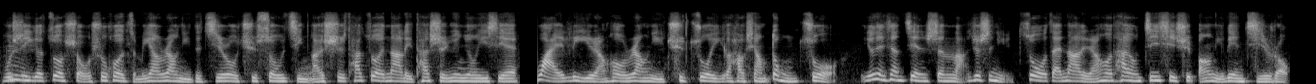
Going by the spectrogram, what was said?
不是一个做手术或者怎么样让你的肌肉去收紧，而是他坐在那里，他是运用一些外力，然后让你去做一个好像动作，有点像健身啦，就是你坐在那里，然后他用机器去帮你练肌肉。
